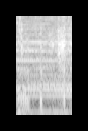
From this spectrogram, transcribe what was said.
you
